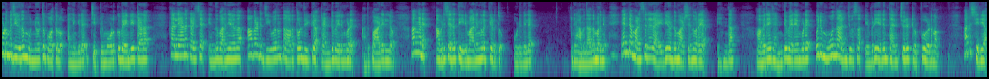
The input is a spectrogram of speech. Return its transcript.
കുടുംബജീവിതം മുന്നോട്ട് പോകത്തുള്ളൂ. അല്ലെങ്കിൽ ചിപ്പിമോൾക്ക് വേണ്ടിയിട്ടാണ് കല്യാണം കഴിച്ച എന്ന് പറഞ്ഞിരുന്ന അവരുടെ ജീവിതം താറത്തോണ്ടിരിക്കുക രണ്ടുപേരും കൂടെ. അത് പാടില്ലല്ലോ. അങ്ങനെ അവർ ചില തീരുമാനങ്ങളൊക്കെ എടുത്തു. ഒടുവിൽ രാമനാഥൻ പറഞ്ഞു എന്റെ മനസ്സിലൊരു ഐഡിയ ഉണ്ട് മാഷി എന്ന് പറയാ. എന്താ? അവരെ രണ്ടുപേരെയും കൂടെ ഒരു മൂന്നാലഞ്ച് ദിവസം എവിടെയെങ്കിലും തനിച്ചൊരു ട്രിപ്പ് വിടണം. അത് ശരിയാ.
